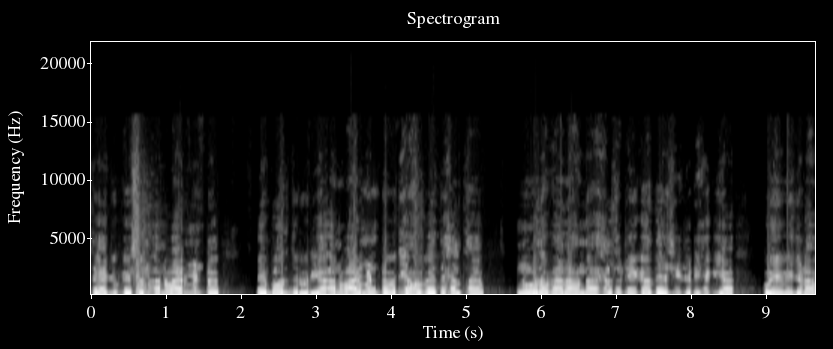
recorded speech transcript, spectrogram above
ਤੇ ਐਜੂਕੇਸ਼ਨ এনवायरमेंट ਇਹ ਬਹੁਤ ਜ਼ਰੂਰੀ ਆ। এনवायरमेंट ਵਧੀਆ ਹੋਵੇ ਤੇ ਹੈਲਥ ਨੂੰ ਉਹਦਾ ਫਾਇਦਾ ਹੁੰਦਾ। ਹੈਲਥ ਠੀਕ ਆ ਤੇ ਅਸੀਂ ਜਿਹੜੀ ਹੈਗੀ ਆ, ਕੋਈ ਵੀ ਜਿਹੜਾ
